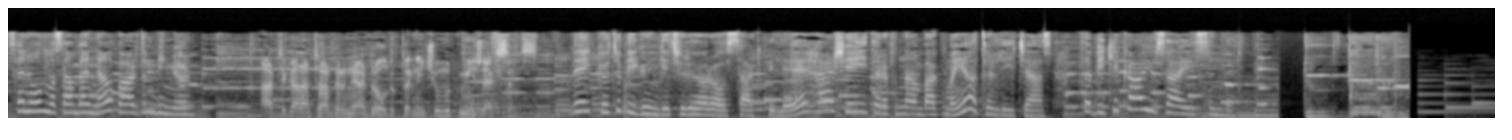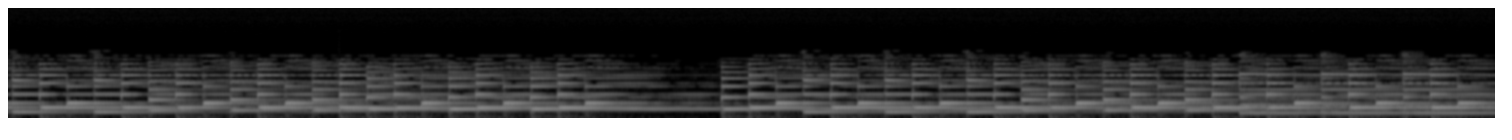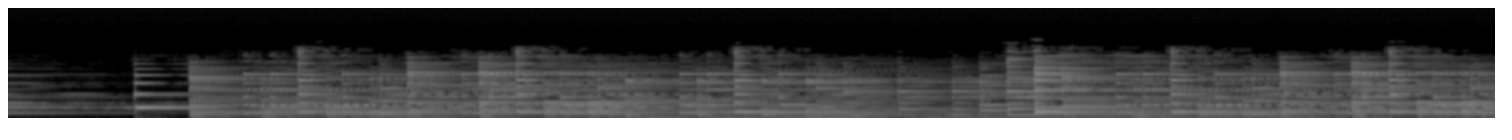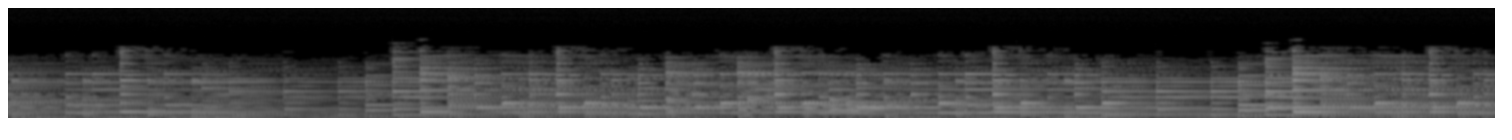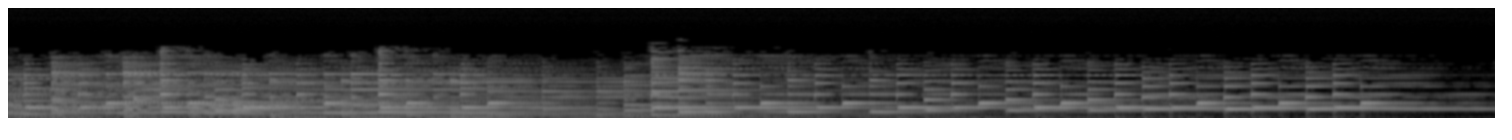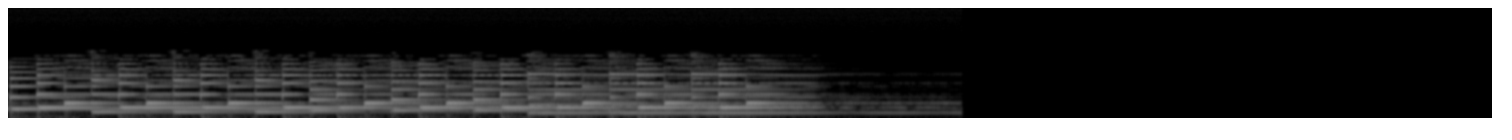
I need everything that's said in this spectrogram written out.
Sen olmasan ben ne yapardım bilmiyorum. Artık anahtarların nerede olduklarını hiç unutmayacaksınız. Ve kötü bir gün geçiriyor olsak bile her şeye iyi tarafından bakmayı hatırlayacağız. Tabii ki Kayu sayesinde.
